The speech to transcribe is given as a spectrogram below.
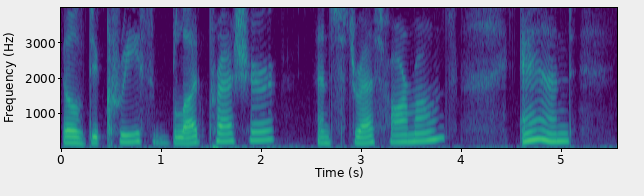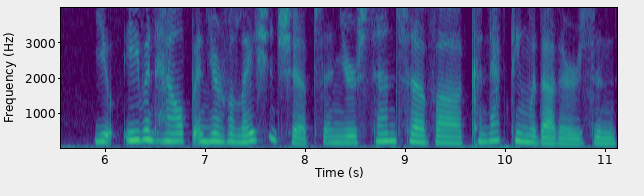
It'll decrease blood pressure and stress hormones. And you even help in your relationships and your sense of uh, connecting with others and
